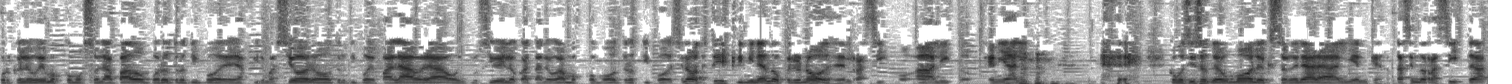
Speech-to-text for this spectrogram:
porque lo vemos como solapado por otro tipo de afirmación o otro tipo de palabra o inclusive lo catalogamos como otro tipo de... No, te estoy discriminando, pero no desde el racismo. Ah, listo, genial. como si eso de algún modo lo exonerara a alguien que está siendo racista,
